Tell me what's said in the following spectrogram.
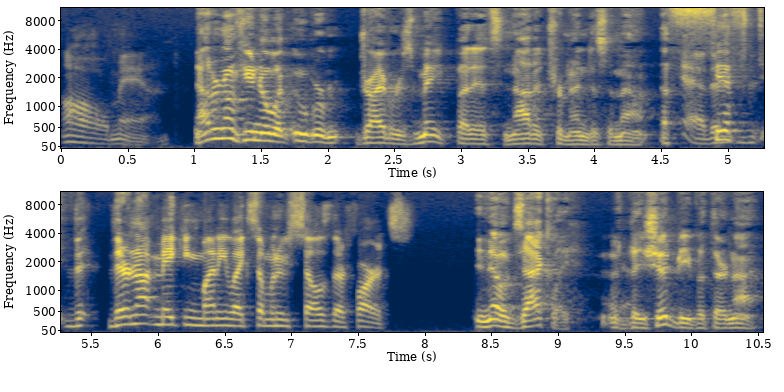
Oh man, Now, I don't know if you know what Uber drivers make, but it's not a tremendous amount. A yeah, they're, 50, they're not making money like someone who sells their farts. no, exactly. They should be, but they're not.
